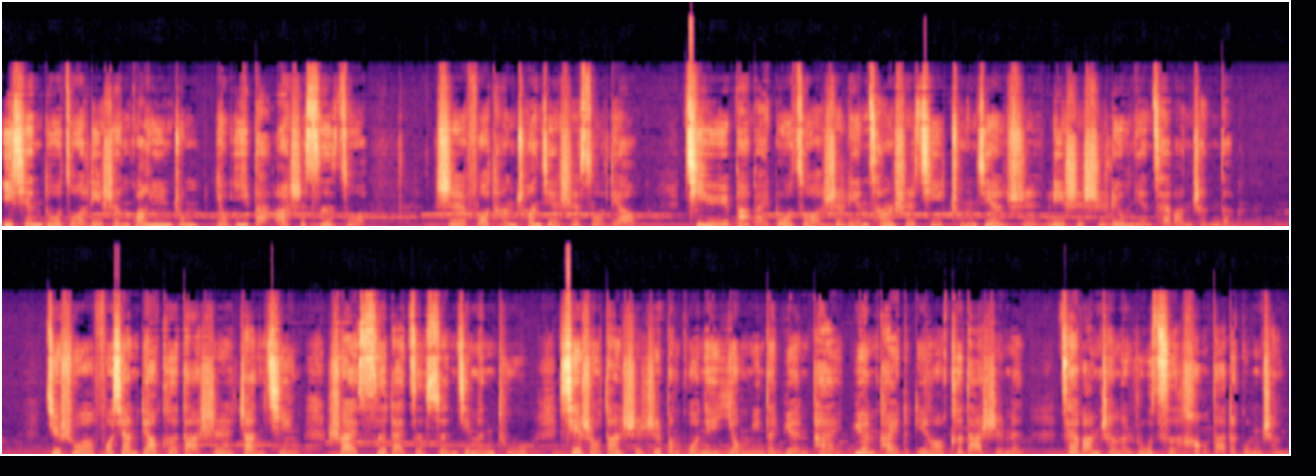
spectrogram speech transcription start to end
一千多座立身观音中有一百二十四座是佛堂创建时所雕，其余八百多座是镰仓时期重建时历时十六年才完成的。据说佛像雕刻大师占庆率四代子孙及门徒，携手当时日本国内有名的原派、院派的雕刻大师们，才完成了如此浩大的工程。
